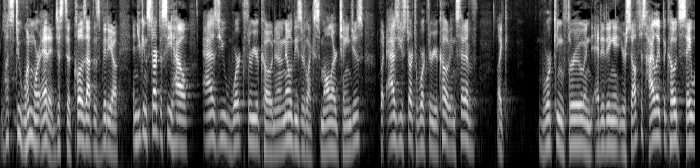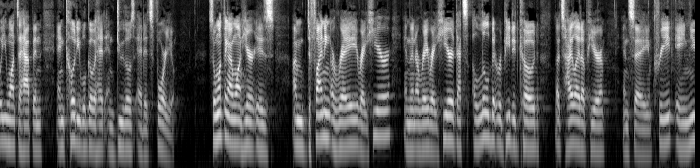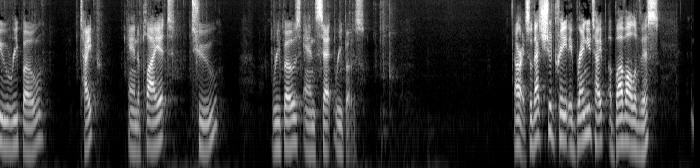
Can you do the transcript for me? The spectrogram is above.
Let's do one more edit just to close out this video. And you can start to see how as you work through your code, and I know these are like smaller changes, but as you start to work through your code, instead of like working through and editing it yourself, just highlight the code, say what you want to happen, and Cody will go ahead and do those edits for you. So one thing I want here is I'm defining array right here and then array right here. That's a little bit repeated code. Let's highlight up here and say create a new repo type and apply it to repos and set repos. All right, so that should create a brand new type above all of this,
